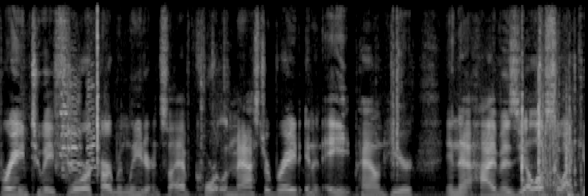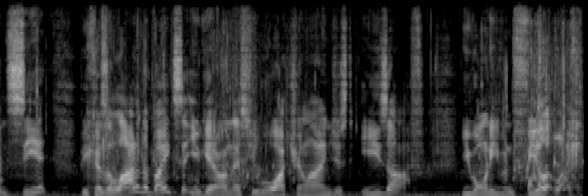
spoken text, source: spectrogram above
braid to a fluorocarbon leader. And so I have Cortland Master Braid in an eight pound here in that high vis yellow so I can see it because a lot of the bites that you get on this, you will watch your line just ease off you won't even feel it like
